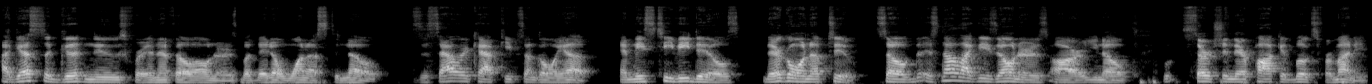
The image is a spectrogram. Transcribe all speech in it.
I guess the good news for NFL owners, but they don't want us to know, is the salary cap keeps on going up, and these TV deals they're going up too. So it's not like these owners are, you know, searching their pocketbooks for money.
